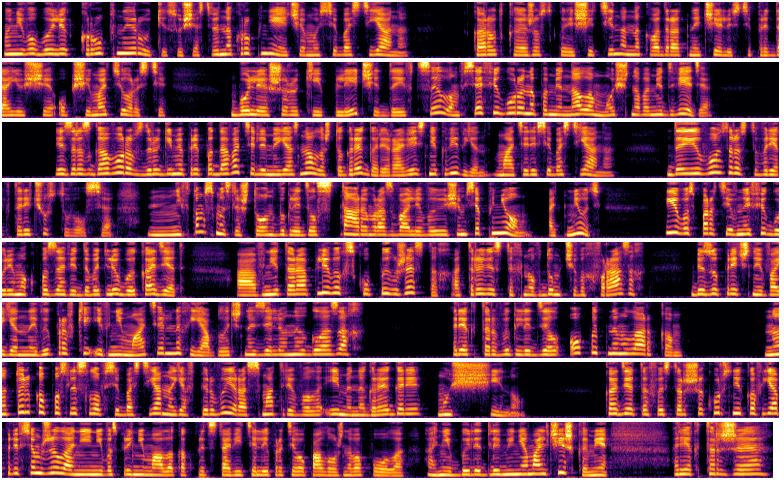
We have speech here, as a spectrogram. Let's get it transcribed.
У него были крупные руки, существенно крупнее, чем у Себастьяна, Короткая жесткая щетина на квадратной челюсти, придающая общей матерости. Более широкие плечи, да и в целом вся фигура напоминала мощного медведя. Из разговоров с другими преподавателями я знала, что Грегори — ровесник Вивьен, матери Себастьяна. Да и возраст в ректоре чувствовался. Не в том смысле, что он выглядел старым разваливающимся пнем, отнюдь. Его спортивной фигуре мог позавидовать любой кадет — а в неторопливых скупых жестах, отрывистых, но вдумчивых фразах, безупречной военной выправке и внимательных яблочно-зеленых глазах. Ректор выглядел опытным ларком, но только после слов Себастьяна я впервые рассматривала именно Грегори мужчину. Кадетов и старшекурсников я при всем желании не воспринимала как представителей противоположного пола. Они были для меня мальчишками. Ректор же...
